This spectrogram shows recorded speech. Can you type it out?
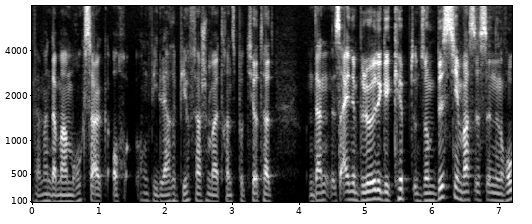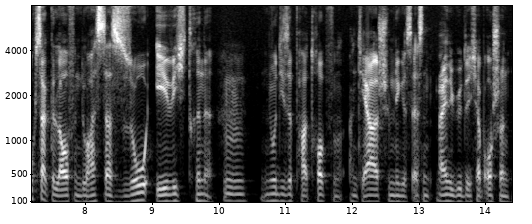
wenn man da mal im Rucksack auch irgendwie leere Bierflaschen mal transportiert hat und dann ist eine blöde gekippt und so ein bisschen was ist in den Rucksack gelaufen. Du hast das so ewig drinne. Nur diese paar Tropfen. Und ja, schimmliges Essen. Meine Güte, ich habe auch schon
